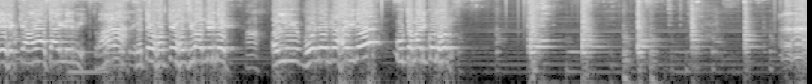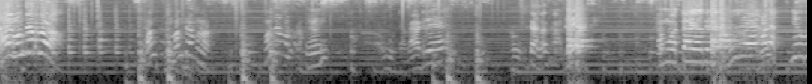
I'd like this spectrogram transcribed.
ದೇಹಕ್ಕೆ ಆಯಾಸ ಆಗಿದೆ ನಿಮಗೆ. ಜೊತೆಗೆ ಹೊಟ್ಟೆ ಹಸಿವಾದಿರ್ಬೇಕು. ಅಲ್ಲಿ ಭೋಜನಗ್ರಹ ಇದೆ ಊಟ ಮಾಡಿಕೊಂಡು ಹೋಗಿ. ನಮ್ಮ ಒತ್ತಾಯ ಆದ್ರೆ. ನೀವು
